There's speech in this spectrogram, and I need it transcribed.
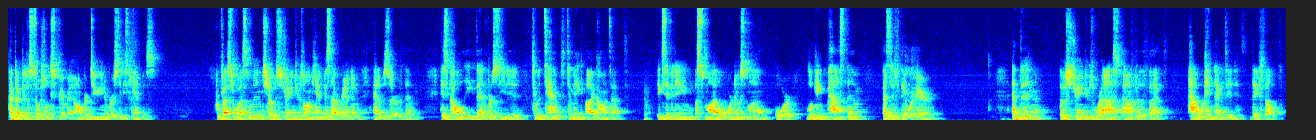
conducted a social experiment on Purdue University's campus. Professor Wesselmann chose strangers on campus at random and observed them. His colleague then proceeded to attempt to make eye contact exhibiting a smile or no smile, or looking past them as if they were air. And then those strangers were asked after the fact how connected they felt.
